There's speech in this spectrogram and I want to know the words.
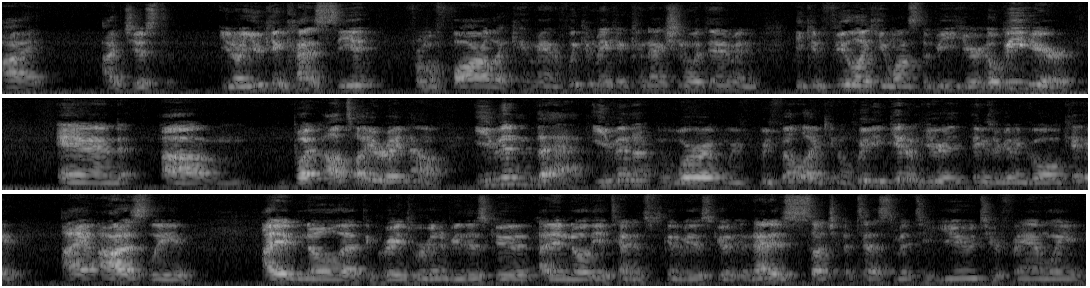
I I just you know you can kind of see it from afar. Like, hey man, if we can make a connection with him and he can feel like he wants to be here, he'll be here. And um, but I'll tell you right now, even that, even where we, we felt like you know if we can get him here, things are going to go okay. I honestly, I didn't know that the grades were going to be this good. I didn't know the attendance was going to be this good, and that is such a testament to you, to your family,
